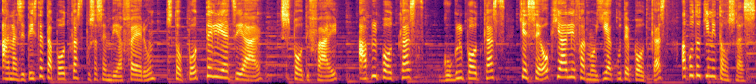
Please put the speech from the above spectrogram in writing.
Αναζητήστε τα podcast που σας ενδιαφέρουν στο pod.gr, Spotify, Apple Podcasts, Google Podcasts και σε όποια άλλη εφαρμογή ακούτε podcast από το κινητό σας.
